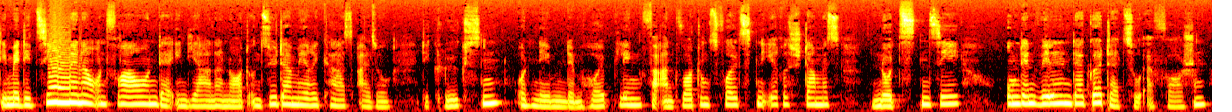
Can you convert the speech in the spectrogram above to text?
Die Medizinmänner und Frauen der Indianer Nord- und Südamerikas, also die klügsten und neben dem Häuptling verantwortungsvollsten ihres Stammes, nutzten sie, um den Willen der Götter zu erforschen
